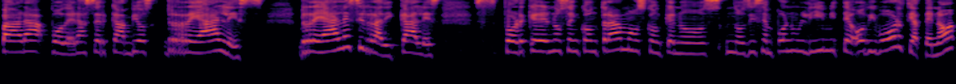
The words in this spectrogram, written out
para poder hacer cambios reales, reales y radicales, porque nos encontramos con que nos, nos dicen pon un límite o divórciate, ¿no?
